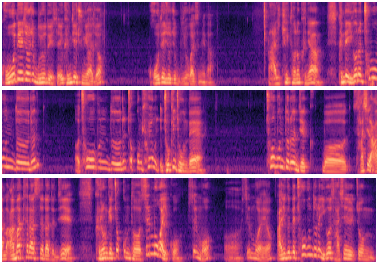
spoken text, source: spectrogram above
고대 저주 무효도 있어요. 굉장히 중요하죠. 고대 저주 무효가 있습니다. 아, 이 캐릭터는 그냥 근데 이거는 초보분들은 어, 초보분들은 조금 효용 좋긴 좋은데 초보분들은 이제 뭐 사실 아마, 아마테라스라든지 그런 게 조금 더 쓸모가 있고 쓸모 어 쓸모예요. 아니 근데 초보분들은 이거 사실 좀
